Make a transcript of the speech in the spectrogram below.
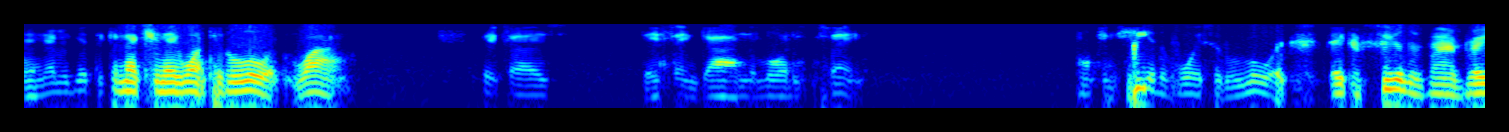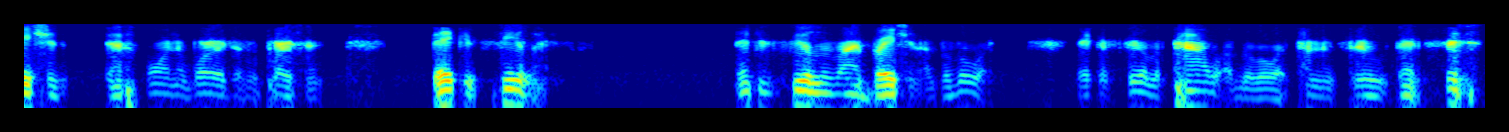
They never get the connection they want to the Lord. Why? Because they think God and the Lord is the same. Who can hear the voice of the Lord. They can feel the vibration that's on the words of a person. They can feel it. They can feel the vibration of the Lord. They can feel the power of the Lord coming through that fist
